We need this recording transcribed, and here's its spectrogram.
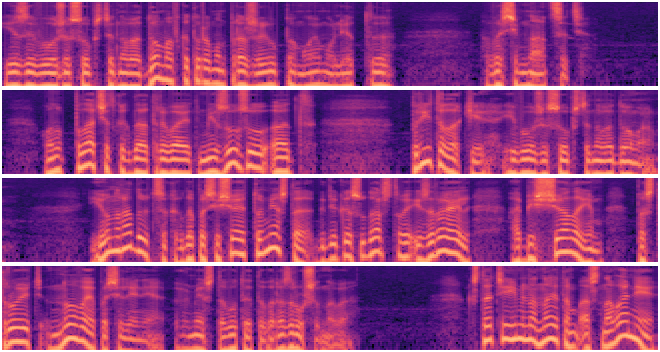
из его же собственного дома, в котором он прожил, по-моему, лет 18. Он плачет, когда отрывает Мизузу от притолоки его же собственного дома. И он радуется, когда посещает то место, где государство Израиль обещало им построить новое поселение вместо вот этого разрушенного. Кстати, именно на этом основании,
